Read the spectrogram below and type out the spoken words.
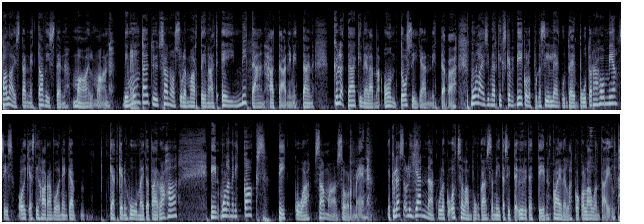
palaisi tänne tavisten maailmaan, niin mun täytyy sanoa sulle Martina, että ei mitään hätää nimittäin. Kyllä tämäkin elämä on tosi jännittävää. Mulla esimerkiksi kävi viikonloppuna silleen, kun tein puutarhahommia, siis oikeasti haravoin enkä kätkenyt huumeita tai rahaa, niin mulla meni kaksi tikkua samaan sormeen. Ja kyllä se oli jännää kuule, kun otsalampun kanssa niitä sitten yritettiin kaivella koko lauantai-ilta.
